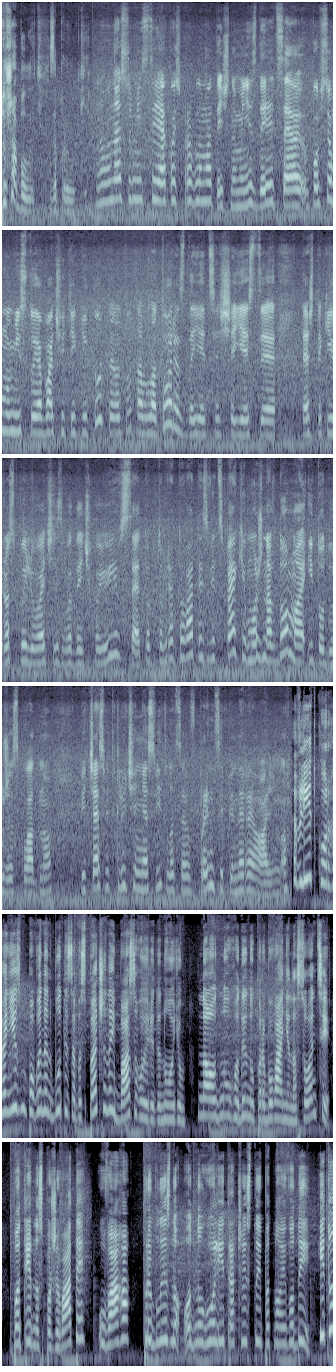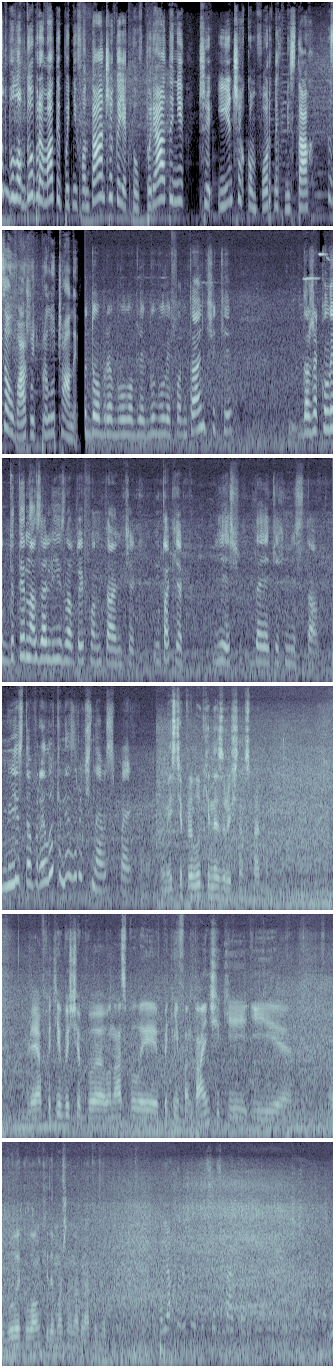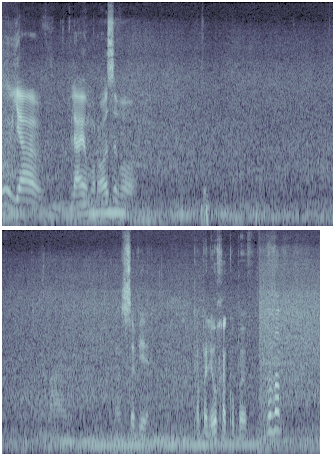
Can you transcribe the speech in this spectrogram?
душа болить за прилуки. Ну, у нас у місті якось проблематично. Мені здається, по всьому місту я бачу тільки тут. І отут в здається, ще є е, теж такий розпилювач із водичкою і все. Тобто врятуватись від спеки можна вдома, і то дуже складно. Під час відключення світла це в принципі нереально. Влітку організм повинен бути забезпечений базовою рідиною. На одну годину перебування на сонці потрібно споживати увага приблизно одного літра чистої питної води. І тут було б добре мати питні фонтанчики, як то в Пирятині чи інших комфортних містах, зауважують прилучани. Добре було б, якби були фонтанчики. Навіть коли б дитина залізла в той фонтанчик, ну так як є в деяких містах. Місто Прилуки незручне в спеку. У місті Прилуки незручно в спеку. Я б хотів би, щоб е, у нас були питні фонтанчики і були колонки, де можна набрати воду. А як вирішується спеку? Ну, я купляю морозиво. Знаю, ну, собі капелюха купив.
